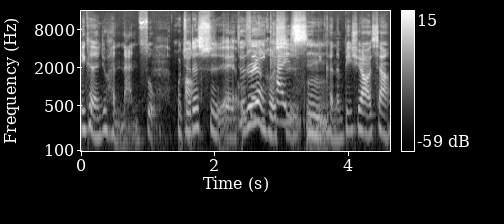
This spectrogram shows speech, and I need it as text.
你可能就很难做，我觉得是哎，就是一开始你可能必须要像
